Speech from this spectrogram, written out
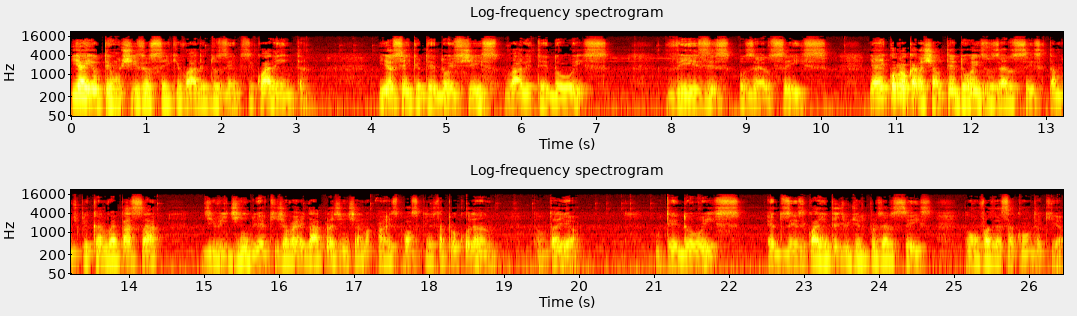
E aí o T1x eu sei que vale 240. E eu sei que o T2x vale T2 vezes o 0,6. E aí, como eu quero achar o T2, o 0,6 que está multiplicando vai passar dividindo. E aqui já vai dar para a gente a resposta que a gente está procurando. Então tá aí, ó. O T2 é 240 dividido por 0,6. Então vamos fazer essa conta aqui, ó.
